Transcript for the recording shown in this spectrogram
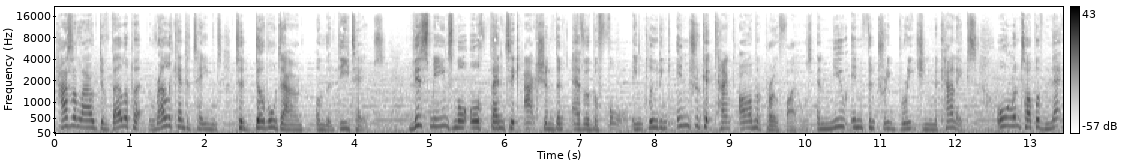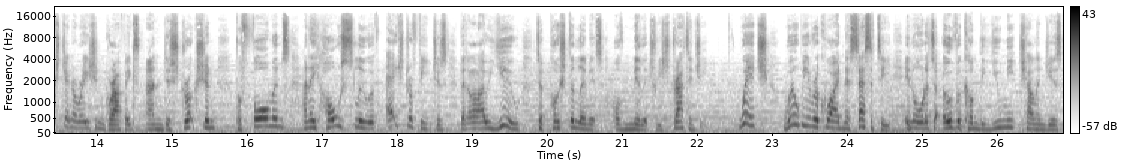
has allowed developer Relic Entertainment to double down on the details. This means more authentic action than ever before, including intricate tank armor profiles and new infantry breaching mechanics, all on top of next generation graphics and destruction, performance, and a whole slew of extra features that allow you to push the limits of military strategy which will be required necessity in order to overcome the unique challenges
